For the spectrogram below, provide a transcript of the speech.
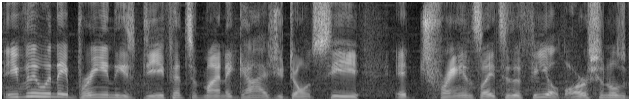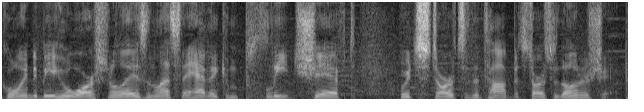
Even when they bring in these defensive minded guys, you don't see it translate to the field. Arsenal's going to be who Arsenal is unless they have a complete shift, which starts at the top. It starts with ownership.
